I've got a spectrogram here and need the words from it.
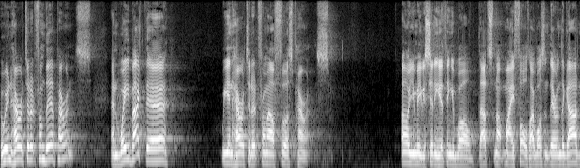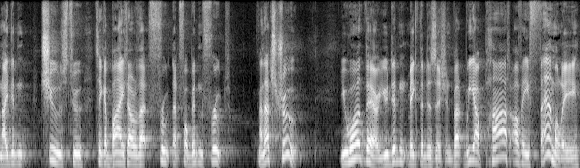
who inherited it from their parents. And way back there, we inherited it from our first parents. Oh, you may be sitting here thinking, well, that's not my fault. I wasn't there in the garden. I didn't choose to take a bite out of that fruit, that forbidden fruit. And that's true. You weren't there, you didn't make the decision, but we are part of a family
